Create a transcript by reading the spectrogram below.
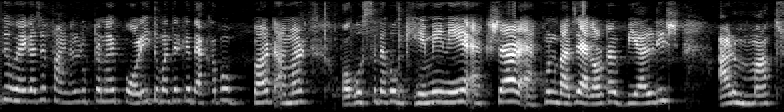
হয়ে গেছে ফাইনাল লুকটা নয়, পরেই তোমাদেরকে দেখাবো বাট আমার অবস্থা দেখো ঘেমে নিয়ে একশো, আর এখন বাজে এগারোটা বিয়াল্লিশ, আর মাত্র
